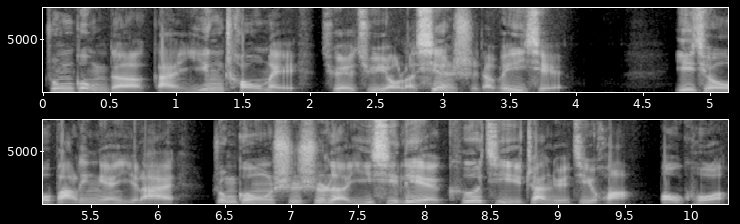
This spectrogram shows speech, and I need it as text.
中共的赶英超美却具有了现实的威胁。一九八零年以来，中共实施了一系列科技战略计划，包括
